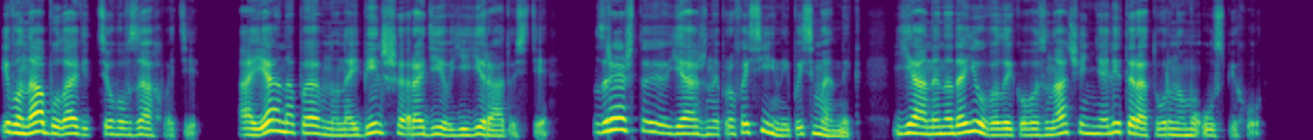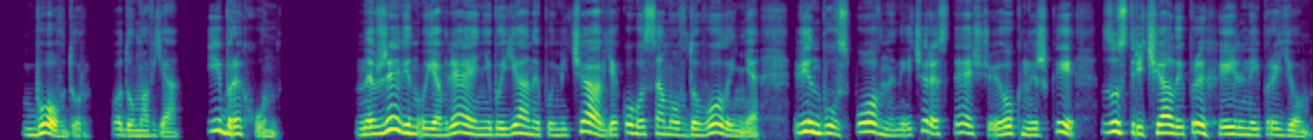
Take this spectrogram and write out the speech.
і вона була від цього в захваті. А я, напевно, найбільше радів її радості. Зрештою, я ж не професійний письменник, я не надаю великого значення літературному успіху. Бовдур, подумав я, і брехун. Невже він уявляє, ніби я не помічав, якого самовдоволення він був сповнений через те, що його книжки зустрічали прихильний прийом.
